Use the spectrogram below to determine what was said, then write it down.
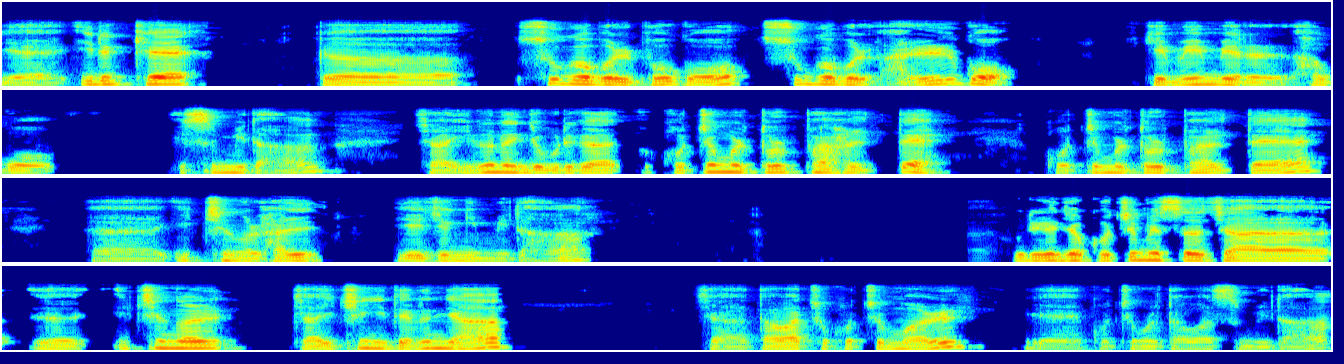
예, 이렇게 그 수급을 보고 수급을 알고 이렇게 매매를 하고 있습니다. 자, 이거는 이제 우리가 고점을 돌파할 때, 고점을 돌파할 때 에, 입층을 할 예정입니다. 우리가 이제 고점에서 자, 어, 입층을 자, 입층이 되느냐? 자, 다 왔죠, 고점을. 예, 고점을 다 왔습니다.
